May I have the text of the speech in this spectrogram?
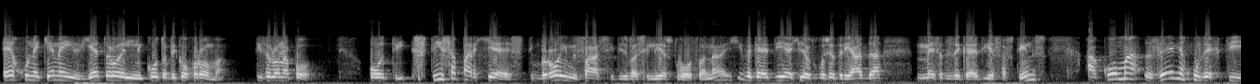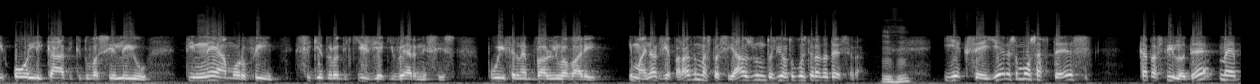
έχουν και ένα ιδιαίτερο ελληνικό τοπικό χρώμα. Τι θέλω να πω; Ότι στις απαρχές, στην πρώιμη φάση της βασιλείας του Όθωνα, η δεκαετία 1830 μέσα της δεκαετίας αυτής, ακόμα δεν έχουν δεχτεί όλοι οι κάτοικοι του βασιλείου τη νέα μορφή συγκεντρωτικής διακυβέρνησης που ήθελαν να επιβάλλουν οι Βαβαροί. Οι Μανιάτες για παράδειγμα στασιάζουν το 1844. mm Οι εξεγέρες όμως αυτές καταστήλονται με,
